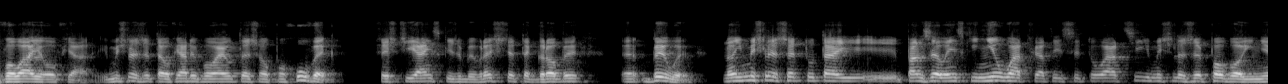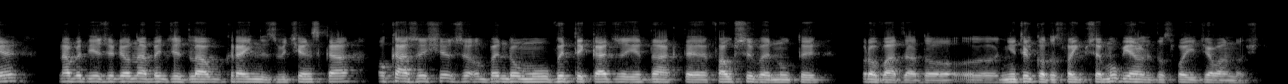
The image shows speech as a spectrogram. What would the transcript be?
wołają ofiary. I myślę, że te ofiary wołają też o pochówek chrześcijański, żeby wreszcie te groby e, były. No i myślę, że tutaj pan Zełęński nie ułatwia tej sytuacji i myślę, że po wojnie, nawet jeżeli ona będzie dla Ukrainy zwycięska, okaże się, że będą mu wytykać, że jednak te fałszywe nuty wprowadza do, e, nie tylko do swoich przemówień, ale do swojej działalności.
